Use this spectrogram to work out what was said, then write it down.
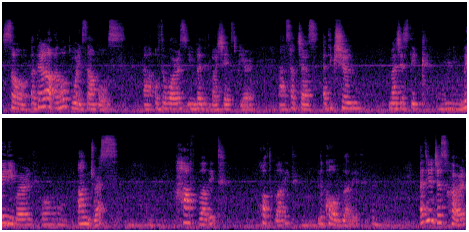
So uh, there are a lot more examples uh, of the words invented by Shakespeare, uh, such as addiction, majestic, ladybird, undress, half-blooded, hot-blooded, and cold-blooded. As you just heard,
